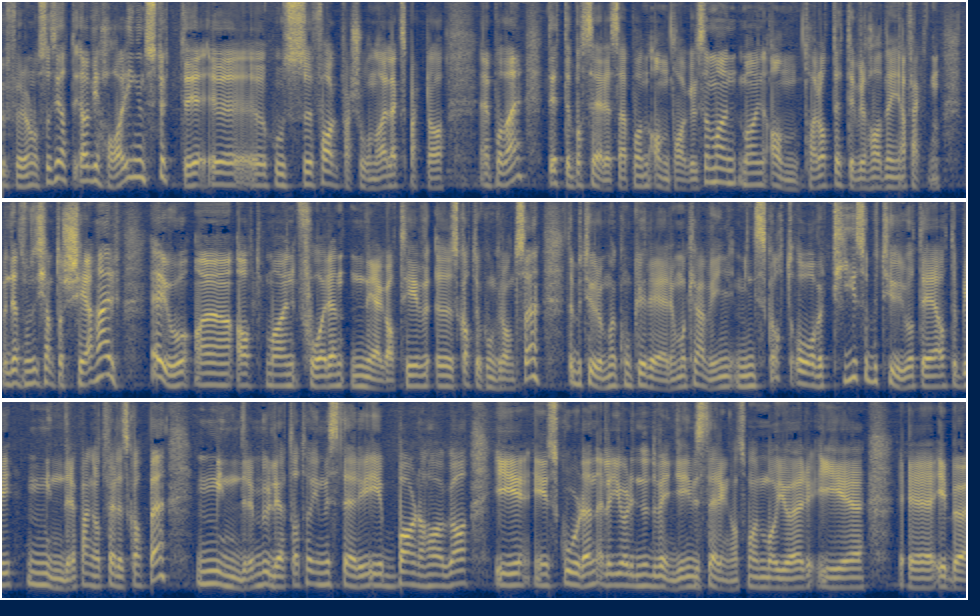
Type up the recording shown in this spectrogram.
ordføreren også si at ja, vi har ingen støtte Eh, hos fagpersoner eller eksperter eh, på det. Dette baserer seg på en antakelse. Man, man, antar at dette vil ha den effekten. Men det som kommer til å skje her, er jo eh, at man får en negativ skattekonkurranse. Det betyr at man konkurrerer om å kreve inn minst skatt. og Over tid så betyr jo det at det blir mindre penger til fellesskapet, mindre muligheter til å investere i barnehager, i, i skolen, eller gjøre de nødvendige investeringene som man må gjøre i, i Bø.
